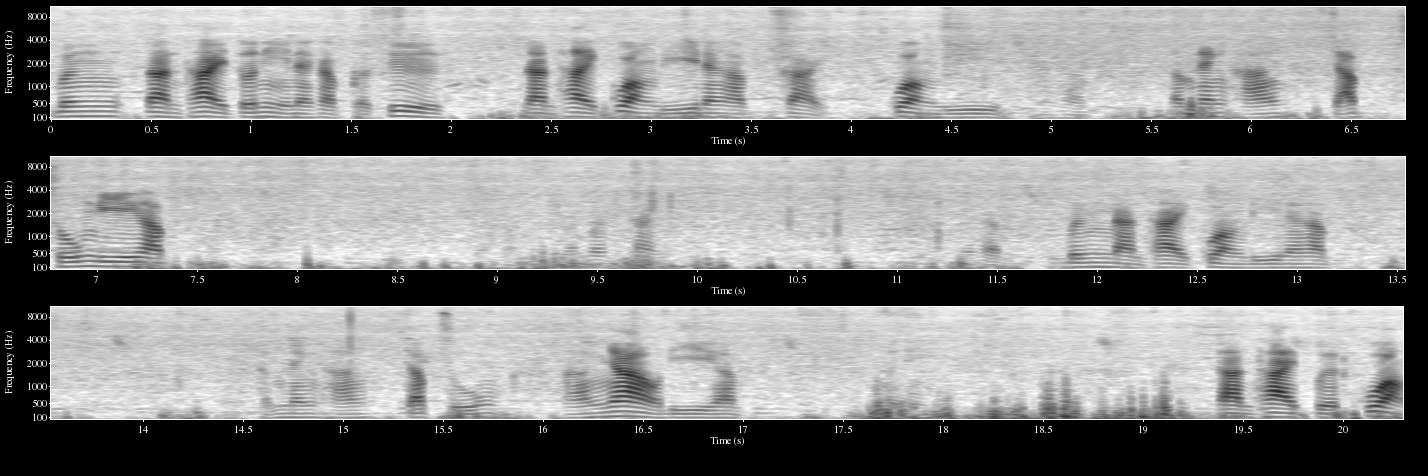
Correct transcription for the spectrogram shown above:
เบื้องด้านท้ายตัวนี้นะครับ ก็คือด้านท้ายกว้างดีนะครับใกล้กว้างดีนะครับตำแหน่งหางจับสูงดีครับนะครับด้านท้ายนะครับ เบื้องด้านท้ายกว้างดีนะครับตำแหน่งหางจับสูง หางยาวดีครับตัวนี้ด้านท้ายเปิดกว้าง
